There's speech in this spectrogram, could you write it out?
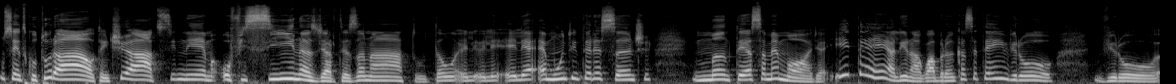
Um centro cultural, tem teatro, cinema, oficinas de artesanato. Então, ele, ele, ele é, é muito interessante manter essa memória. E tem ali na Água Branca, você tem, virou, virou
